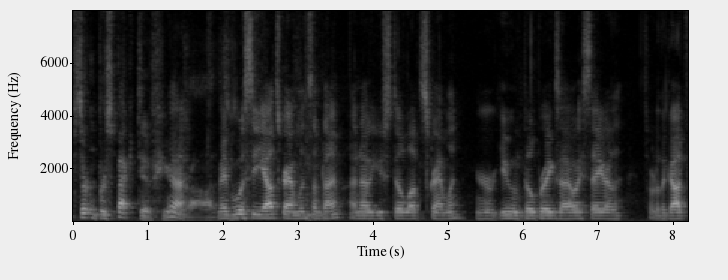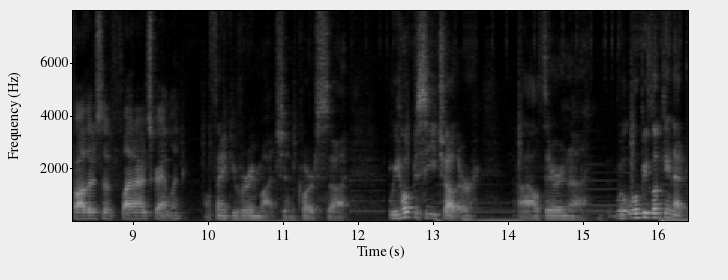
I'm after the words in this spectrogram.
certain perspective here. Yeah, Uh, maybe we'll see you out scrambling sometime. I know you still love scrambling. You're, you and Bill Briggs, I always say, are the, sort of the godfathers of Flatiron scrambling. Well, thank you very much. And of course, uh, we hope to see each other uh, out there. And uh, we'll, we'll be looking at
